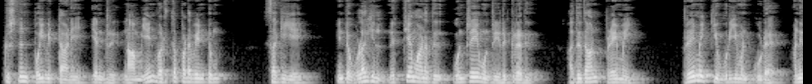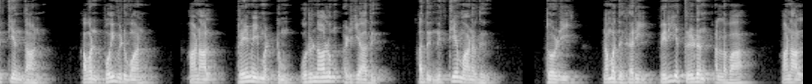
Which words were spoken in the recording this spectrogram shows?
கிருஷ்ணன் போய்விட்டானே என்று நாம் ஏன் வருத்தப்பட வேண்டும்? சகியே இந்த உலகில் நித்தியமானது ஒன்றே ஒன்று இருக்கிறது. அதுதான் பிரேமை. பிரேமைக்கு உரியவன் கூட அனித்தியந்தான் அவன் போய்விடுவான். ஆனால் பிரேமை மட்டும் ஒரு நாளும் அழியாது. அது நித்தியமானது. தோழி நமது ஹரி பெரிய திருடன் அல்லவா? ஆனால்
